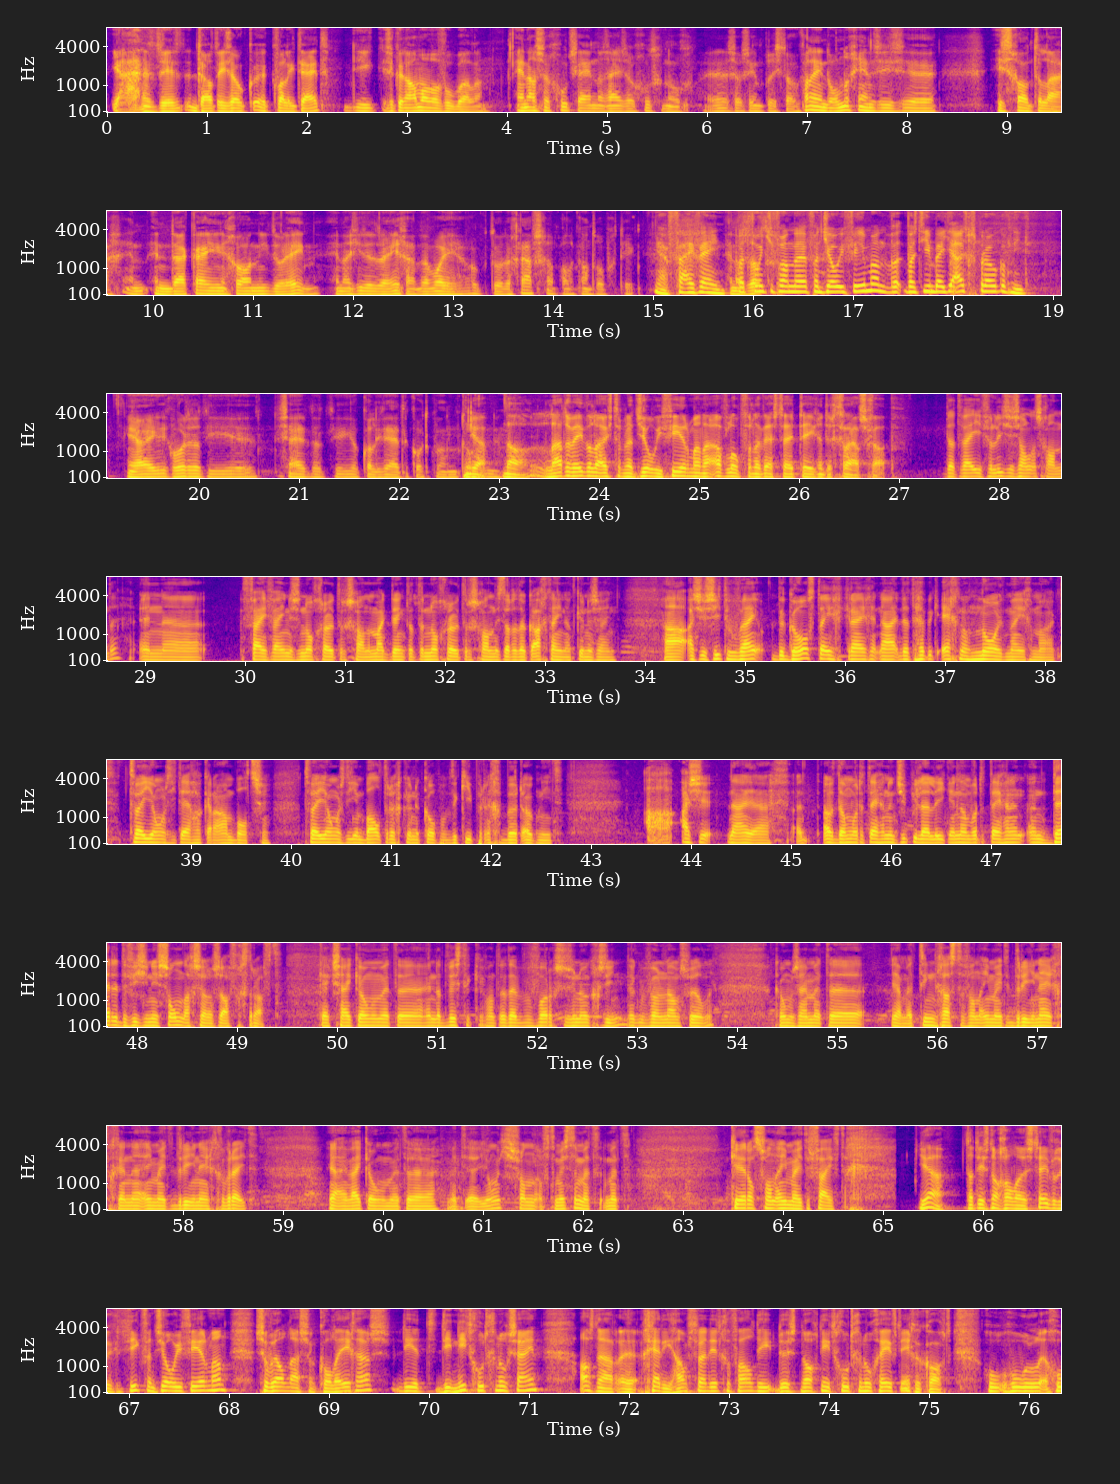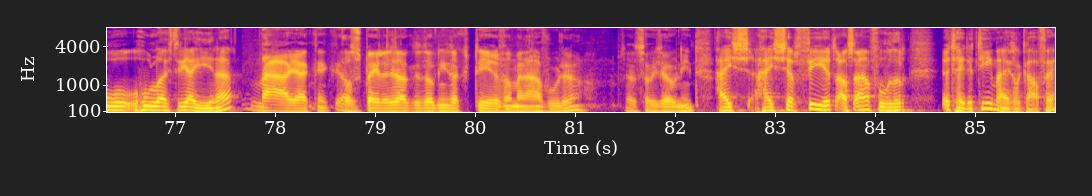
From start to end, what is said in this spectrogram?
Ja, dat is, dat is ook kwaliteit. Die, ze kunnen allemaal wel voetballen. En als ze goed zijn, dan zijn ze ook goed genoeg. Eh, zo simpel is het ook. Alleen de ondergrens is, eh, is gewoon te laag. En, en daar kan je gewoon niet doorheen. En als je er doorheen gaat, dan word je ook door de graafschap alle kanten opgetikt. Ja, 5-1. Wat dat- vond je van, eh, van Joey Veerman? Wa- Was die een beetje uitgesproken of niet? Ja, ik hoorde dat hij eh, zei dat hij ook kwaliteit tekort kwam. Toch? Ja, nou, laten we even luisteren naar Joey Veerman na afloop van de wedstrijd tegen de Graafschap. Dat wij verliezen is al een schande. En eh 5-1 is een nog grotere schande. Maar ik denk dat er nog grotere schande is dat het ook 8-1 had kunnen zijn. Als je ziet hoe wij de goals tegenkrijgen, nou, dat heb ik echt nog nooit meegemaakt. Twee jongens die tegen elkaar aanbotsen. Twee jongens die een bal terug kunnen koppen op de keeper. Dat gebeurt ook niet. Ah, als je, nou ja, dan wordt het tegen een Jupiler League en dan wordt het tegen een, een derde divisionist zondag zelfs afgestraft. Kijk, zij komen met, eh, en dat wist ik, want dat hebben we vorig seizoen ook gezien, dat ik bij Volendam speelde. Komen zij met, eh, ja, met 10 gasten van 1,93 meter en eh, 1,93 meter breed. Ja, en wij komen met, eh, met eh, jongetjes van, of tenminste met, met kerels van 1,50 meter. Ja, dat is nogal een stevige kritiek van Joey Veerman. Zowel naar zijn collega's, die, het, die niet goed genoeg zijn, als naar eh, Gerry Hamstra in dit geval, die dus nog niet goed genoeg heeft ingekocht. Hoe, hoe, hoe, hoe luister jij hiernaar? Nou ja, kijk, als speler zou ik dat ook niet accepteren van mijn aanvoerder. Dat sowieso niet. Hij, hij serveert als aanvoerder het hele team eigenlijk af, hè?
